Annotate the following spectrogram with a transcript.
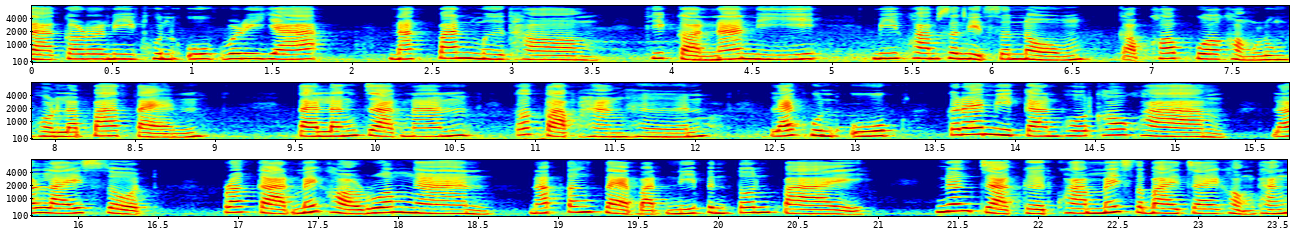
จากกรณีคุณอุ๊บวิริยะ นักปั้นมือทอง ที่ก่อนหน้านี้มีความสนิทสนมกับครอบครัวของลุงพลและป้าแตน แต่หลังจากนั้นก็กลับห่างเหิน และคุณอุ๊บก็ได้มีการโพสต์ข้อความ แล้วไลฟ์สด ประกาศไม่ขอร่วมงาน นับตั้งแต่บัดนี้เป็นต้นไป เนื่องจากเกิดความไม่สบายใจของทั้ง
